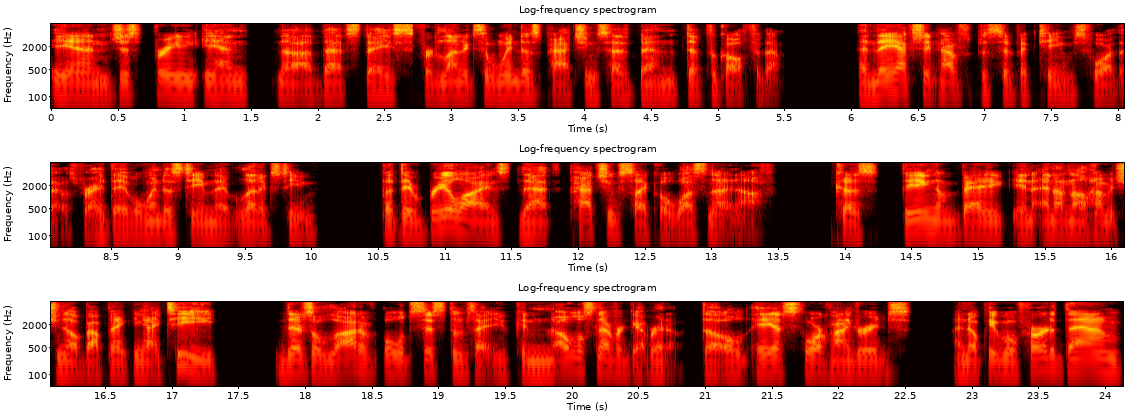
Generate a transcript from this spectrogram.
and just bringing in uh, that space for Linux and Windows patchings has been difficult for them. And they actually have specific teams for those, right? They have a Windows team, they have a Linux team, but they realized that patching cycle wasn't enough because being a bank, and I don't know how much you know about banking IT, there's a lot of old systems that you can almost never get rid of. The old AS400s. I know people have heard of them.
